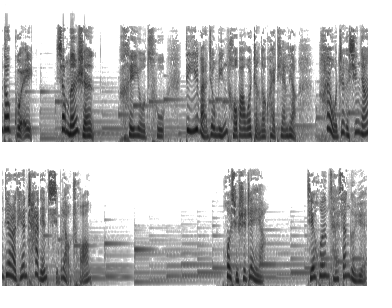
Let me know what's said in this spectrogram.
到鬼，像门神，黑又粗，第一晚就明头把我整到快天亮，害我这个新娘第二天差点起不了床。或许是这样，结婚才三个月，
